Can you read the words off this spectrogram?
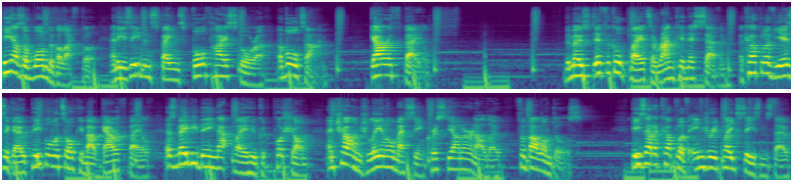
He has a wand of a left foot, and he is even Spain's fourth highest scorer of all time. Gareth Bale. The most difficult player to rank in this 7. A couple of years ago, people were talking about Gareth Bale as maybe being that player who could push on and challenge Lionel Messi and Cristiano Ronaldo for Ballon d'Ors. He's had a couple of injury plagued seasons though,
